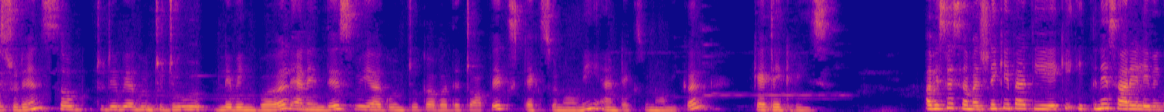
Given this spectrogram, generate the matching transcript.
students, so today we are going to do living world and in this we are going to cover the topics taxonomy and taxonomical categories. अब इसमें समझने की बात ये है कि इतने सारे लिविंग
